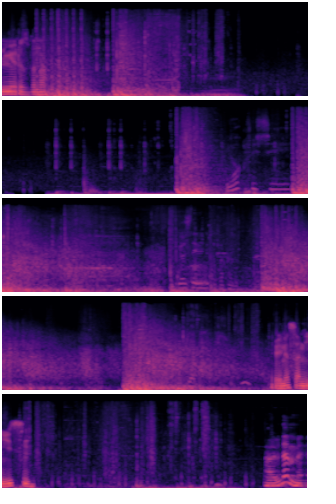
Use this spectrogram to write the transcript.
Bilmiyoruz bunu. Yok bir şey. Gözlerini kapatalım. Reyna sen iyisin. Harbiden mi?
